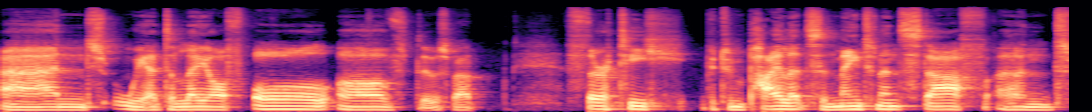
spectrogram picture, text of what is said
And we had to lay off all of there was about 30 between pilots and maintenance staff and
